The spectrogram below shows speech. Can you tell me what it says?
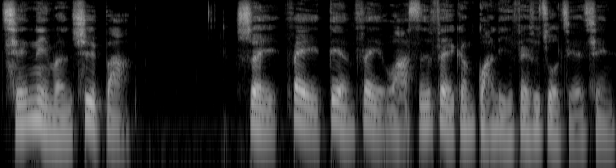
请你们去把水费、电费、瓦斯费跟管理费去做结清。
